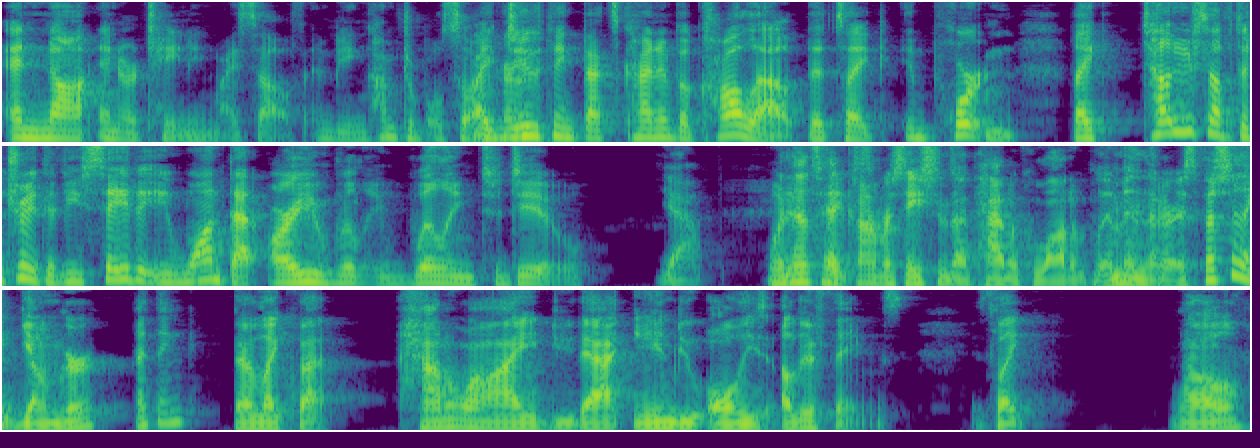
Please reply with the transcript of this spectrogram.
and not entertaining myself and being comfortable. So I Mhm. do think that's kind of a call out that's like important. Like tell yourself the truth. If you say that you want that, are you really willing to do? Yeah. What and that's the takes? conversations I've had with a lot of women that are, especially like younger, I think. They're like, but how do I do that and do all these other things? It's like, well,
